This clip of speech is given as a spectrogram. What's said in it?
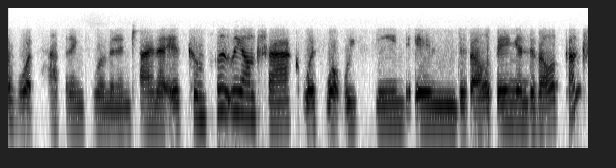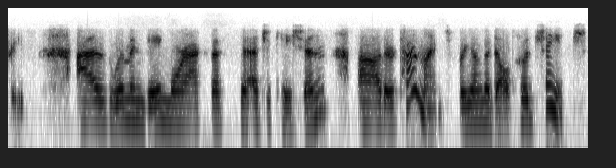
of what's happening to women in China is completely on track with what we've seen in developing and developed countries. As women gain more access to education, uh, their timelines for young adulthood change.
